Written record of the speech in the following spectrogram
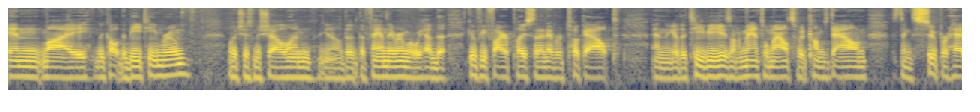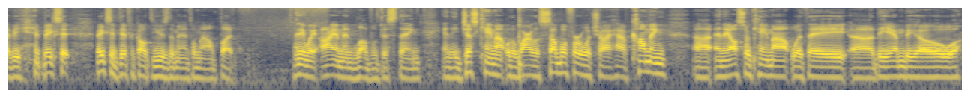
in my we call it the B team room which is Michelle and you know the, the family room where we have the goofy fireplace that I never took out and you know the TV is on a mantle mount so it comes down. This thing's super heavy. It makes it makes it difficult to use the mantle mount but anyway I am in love with this thing. And they just came out with a wireless subwoofer which I have coming uh, and they also came out with a uh, the Ambeo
